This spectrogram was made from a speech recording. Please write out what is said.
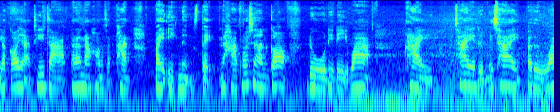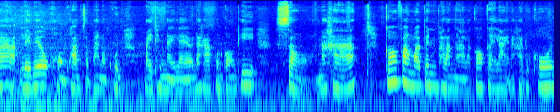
แล้วก็อยากที่จะพัฒนาความสัมพันธ์ไปอีกหนึ่งสเต็ปนะคะ เพราะฉะนั้นก็ดูดีๆว่าใครใช่หรือไม่ใช่ หรือว่าเลเวลของความสัมพันธ์ของคุณไปถึงไหนแล้วนะคะ คนกองที่ 2 นะคะ ก็ฟังไว้เป็นพลังงานแล้วก็ไกด์ไลน์นะคะทุกคน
